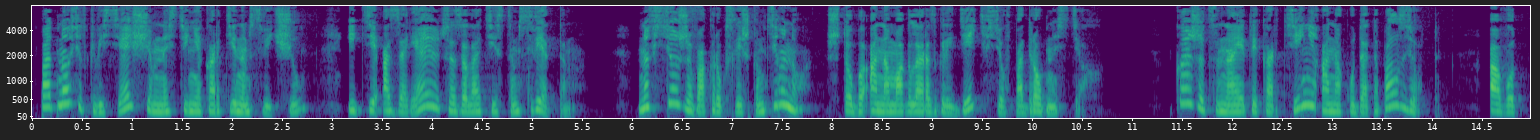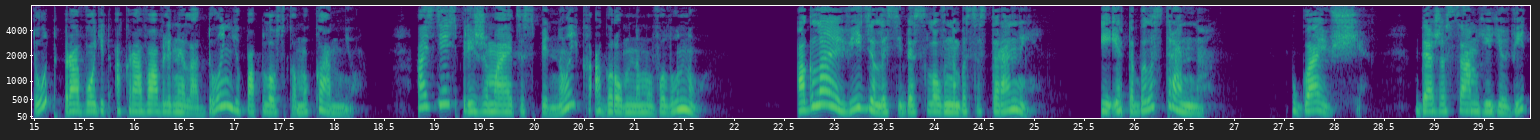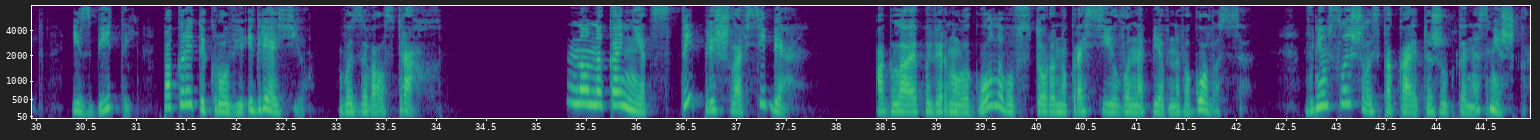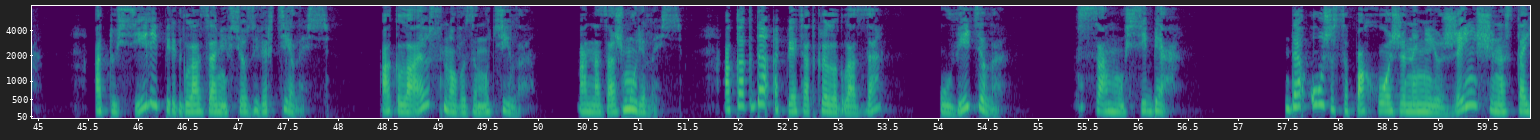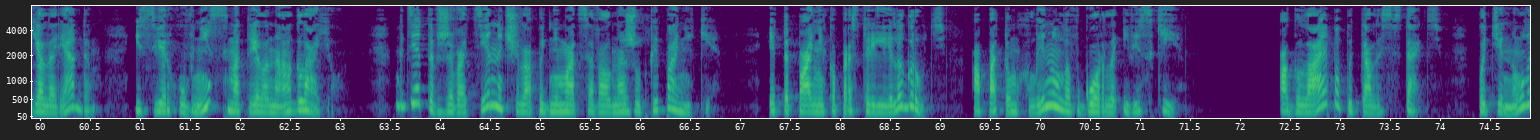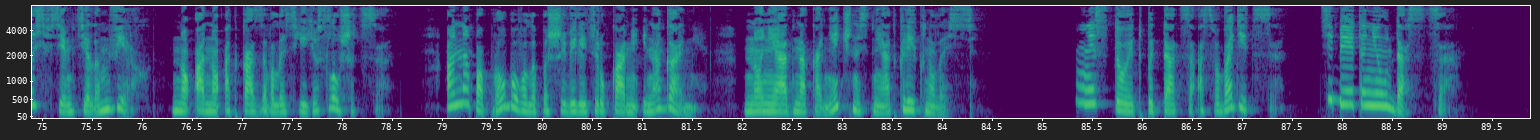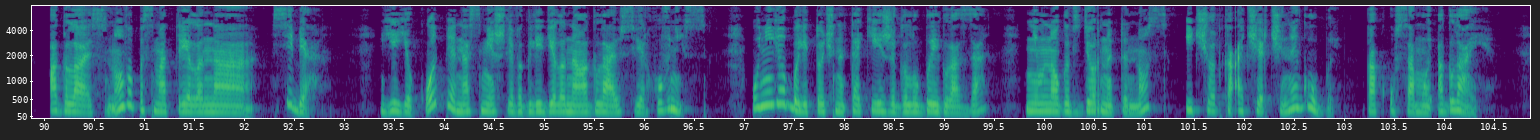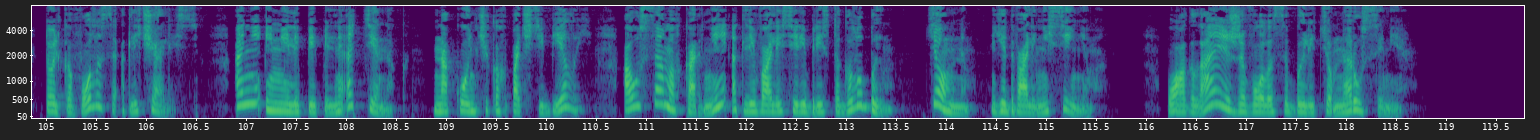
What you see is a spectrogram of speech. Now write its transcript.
подносит к висящим на стене картинам свечу, и те озаряются золотистым светом. Но все же вокруг слишком темно, чтобы она могла разглядеть все в подробностях. Кажется, на этой картине она куда-то ползет, а вот тут проводит окровавленной ладонью по плоскому камню, а здесь прижимается спиной к огромному валуну. Аглая видела себя словно бы со стороны, и это было странно, пугающе. Даже сам ее вид, избитый, покрытый кровью и грязью, вызывал страх. «Ну, наконец, ты пришла в себя!» Аглая повернула голову в сторону красивого напевного голоса. В нем слышалась какая-то жуткая насмешка. От усилий перед глазами все завертелось. Аглаю снова замутила. Она зажмурилась. А когда опять открыла глаза, увидела саму себя. До ужаса похожая на нее женщина стояла рядом и сверху вниз смотрела на Аглаю. Где-то в животе начала подниматься волна жуткой паники. Эта паника прострелила грудь, а потом хлынула в горло и виски. Аглая попыталась встать, потянулась всем телом вверх, но оно отказывалось ее слушаться. Она попробовала пошевелить руками и ногами, но ни одна конечность не откликнулась. «Не стоит пытаться освободиться. Тебе это не удастся». Аглая снова посмотрела на себя. Ее копия насмешливо глядела на Аглаю сверху вниз, у нее были точно такие же голубые глаза, немного вздернутый нос и четко очерченные губы, как у самой Аглаи. Только волосы отличались. Они имели пепельный оттенок, на кончиках почти белый, а у самых корней отливали серебристо-голубым, темным, едва ли не синим. У Аглаи же волосы были темно-русыми.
